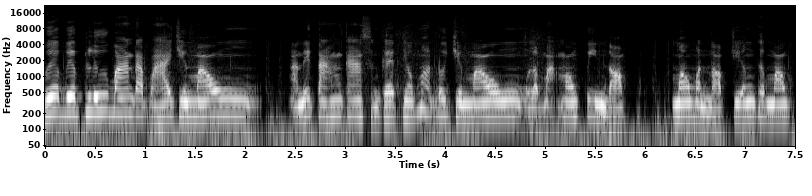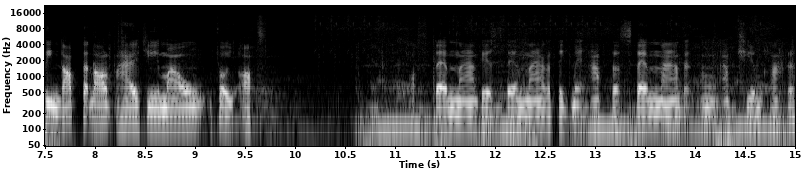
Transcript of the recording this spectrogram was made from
វាវាភ្លឺបានតែប្រហែលជាម៉ោងអានេះតាមការសង្កេតខ្ញុំដូចជាម៉ោងល្បាក់ម៉ោង2:10ម៉ោង10ជាងទៅម៉ោង2:10ទៅដល់ប្រហែលជាម៉ោងជួយអស់អស់ stamina ទៀត stamina ក៏តិចមិនអាប់ទៅ stamina ទៅអាប់ឈាមខ្លះទៅ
